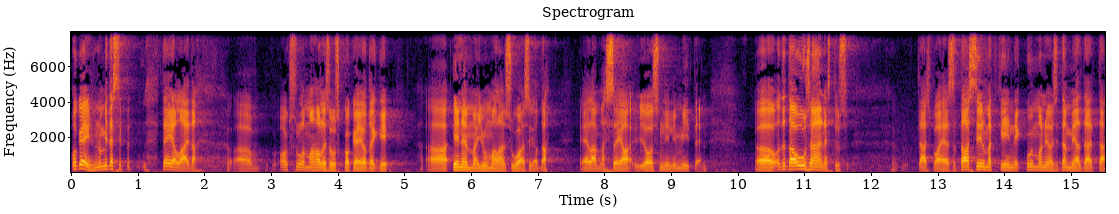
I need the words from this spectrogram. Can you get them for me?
Okei, okay, no mitä sitten teidän laita? Uh, onko sulla mahdollisuus kokea jotenkin uh, enemmän Jumalan suosiota elämässä ja jos niin, niin miten? Uh, otetaan uusi äänestys tässä vaiheessa. Taas silmät kiinni, kuinka moni on sitä mieltä, että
